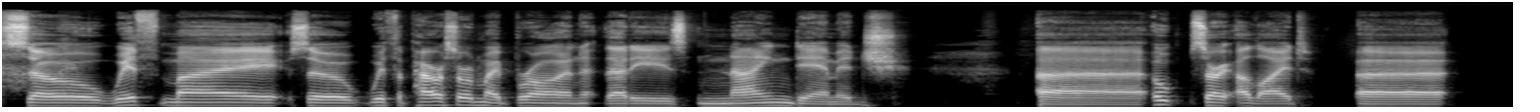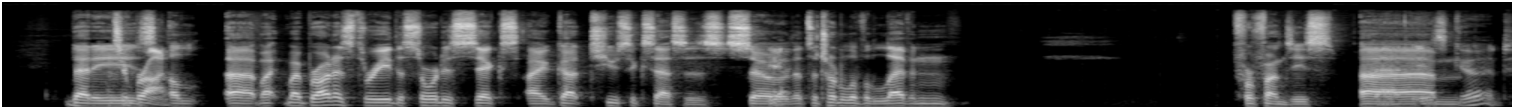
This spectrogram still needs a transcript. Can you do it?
so with my so with the power sword, my brawn, that is nine damage. Uh oh, sorry, I lied. Uh, that What's is your brawn? a- uh, my my brawn is three. The sword is six. I got two successes, so Yeah. that's a total of eleven for funsies. that is Um, good.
